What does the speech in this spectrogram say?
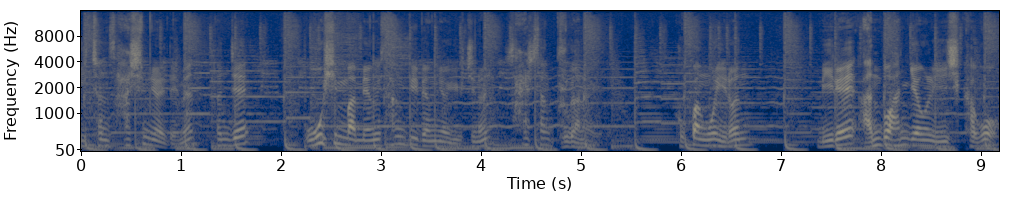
2040년이 되면 현재 50만 명의 상비 병력 유지는 사실상 됩니다. 국방부는 이런 미래 안보 환경을 인식하고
